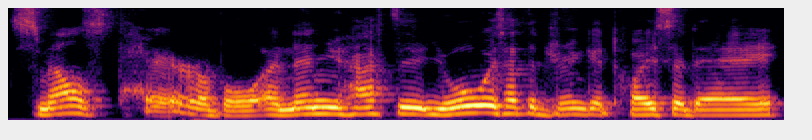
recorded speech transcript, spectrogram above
smells terrible. And then you have to, you always have to drink it twice a day,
